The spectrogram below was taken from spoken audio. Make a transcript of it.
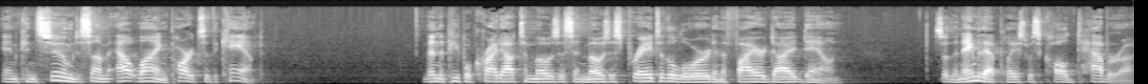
and consumed some outlying parts of the camp. Then the people cried out to Moses, and Moses prayed to the Lord, and the fire died down. So the name of that place was called Taberah,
